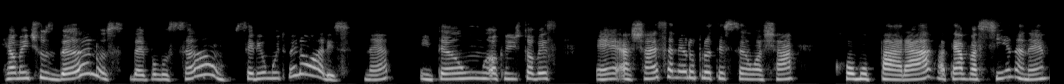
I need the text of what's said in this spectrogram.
realmente os danos da evolução seriam muito menores, né? Então, eu acredito talvez é, achar essa neuroproteção, achar como parar, até a vacina, né,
